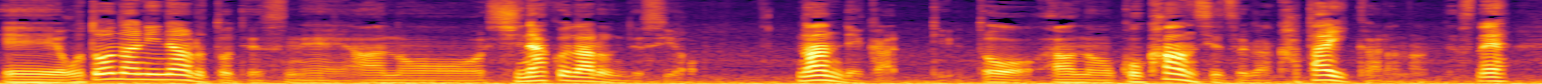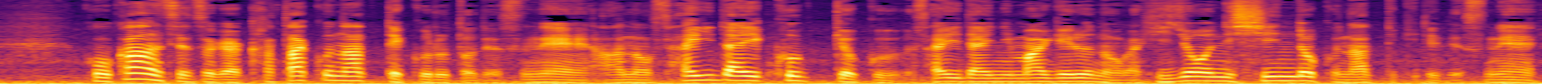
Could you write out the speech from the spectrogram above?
えー、大人になるとですね、あのー、しなくなるんですよ。なんでかっていうと、あの、股関節が硬いからなんですね。股関節が硬くなってくるとですね、あの、最大屈曲、最大に曲げるのが非常にしんどくなってきてですね、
